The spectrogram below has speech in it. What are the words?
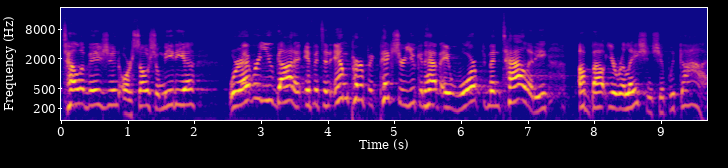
television, or social media, wherever you got it, if it's an imperfect picture, you can have a warped mentality about your relationship with God.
